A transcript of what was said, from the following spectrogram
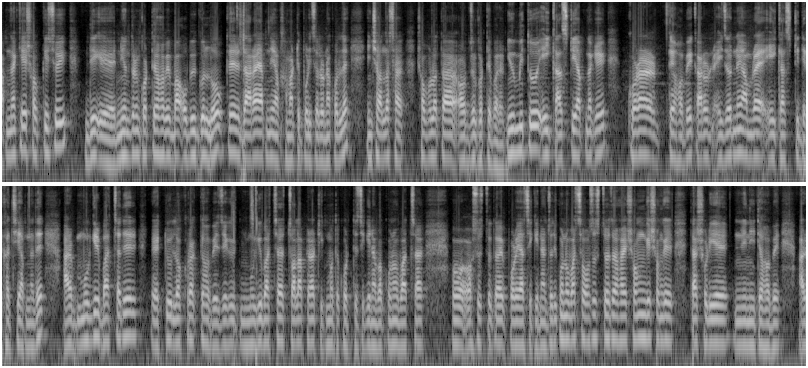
আপনাকে সব কিছুই নিয়ন্ত্রণ করতে হবে বা অভিজ্ঞ লোকের দ্বারাই আপনি খামারটি পরিচালনা করলে ইনশাআল্লাহ সফলতা অর্জন করতে পারেন। নিয়মিত এই কাজটি আপনাকে করাতে হবে, কারণ এই জন্যে আমরা এই কাজটি দেখাচ্ছি আপনাদের। আর মুরগির বাচ্চাদের একটু লক্ষ্য রাখতে হবে যে, মুরগির বাচ্চা চলাফেরা ঠিকমতো করতেছে কিনা বা কোনো বাচ্চা অসুস্থতায় পড়ে আছে কিনা। যদি কোনো বাচ্চা অসুস্থতা হয়, সঙ্গে সঙ্গে তা সরিয়ে নিতে হবে। আর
